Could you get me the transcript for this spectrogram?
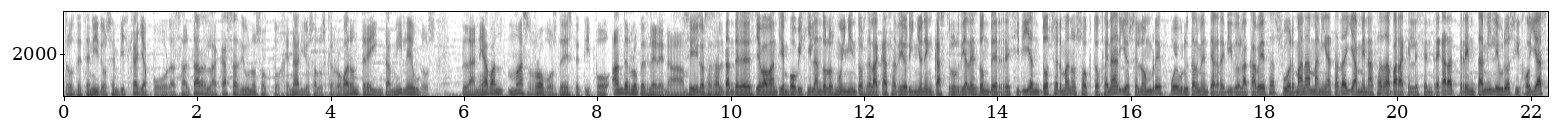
Detenidos en Vizcaya por asaltar la casa de unos octogenarios a los que robaron 30.000 euros. Planeaban más robos de este tipo. Ander López Lerena. Sí, los asaltantes llevaban tiempo vigilando los movimientos de la casa de Oriñón en Castrurdiales, donde residían dos hermanos octogenarios. El hombre fue brutalmente agredido en la cabeza, su hermana maniatada y amenazada para que les entregara 30.000 euros y joyas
